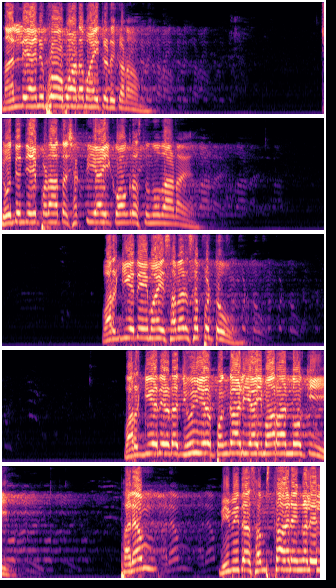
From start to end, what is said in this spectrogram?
നല്ല അനുഭവ പാഠമായിട്ടെടുക്കണം ചോദ്യം ചെയ്യപ്പെടാത്ത ശക്തിയായി കോൺഗ്രസ് നിന്നതാണ്. വർഗീയതയുമായി സമരസപ്പെട്ടു. വർഗീയതയുടെ ജൂനിയർ പങ്കാളിയായി മാറാൻ നോക്കി. ഫലം വിവിധ സംസ്ഥാനങ്ങളിൽ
